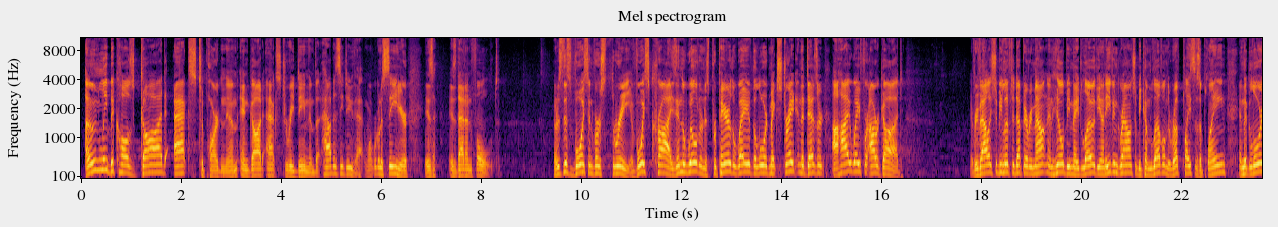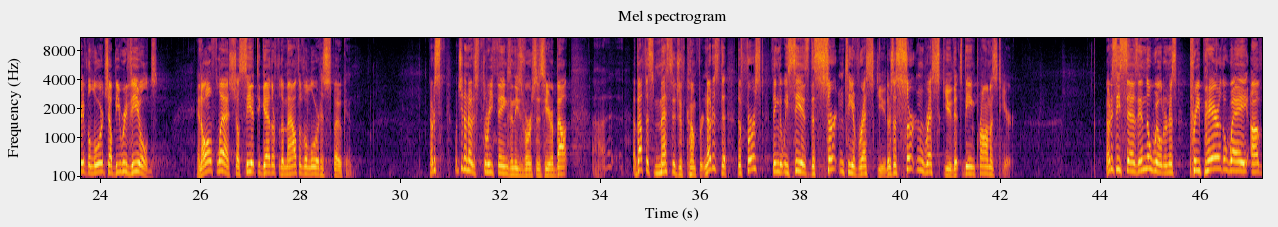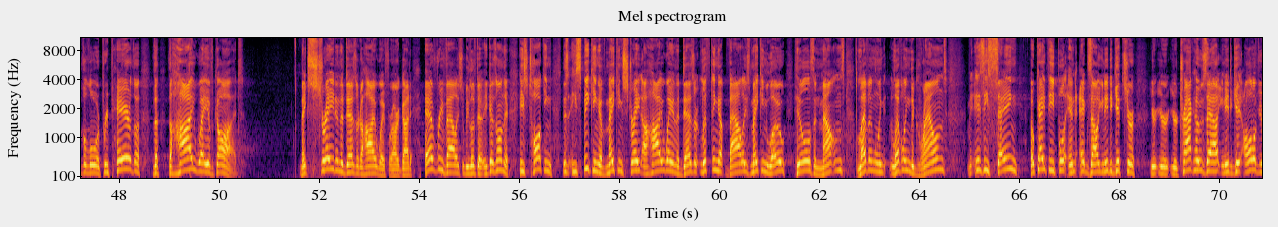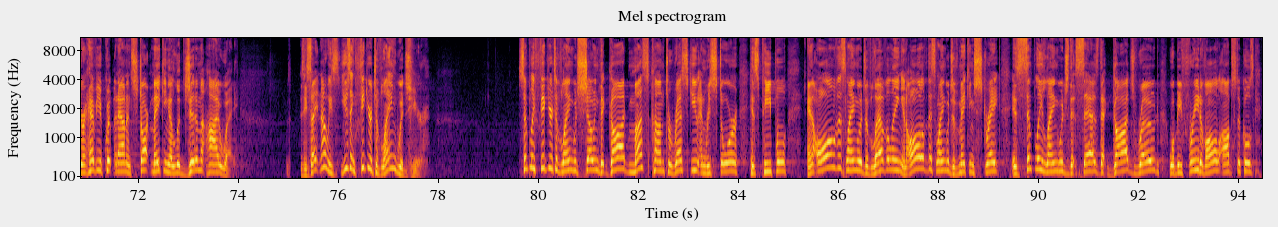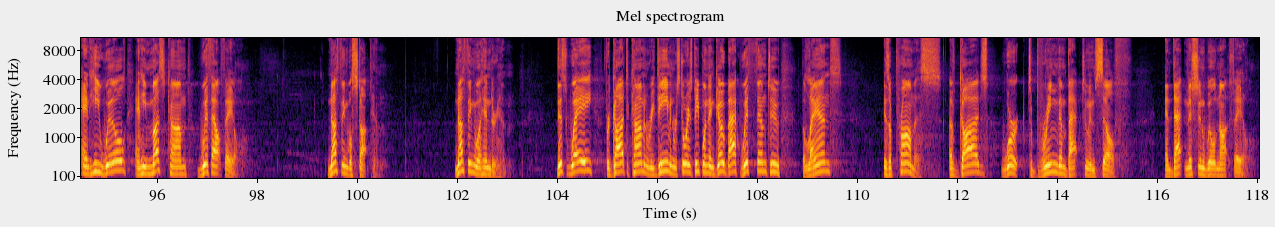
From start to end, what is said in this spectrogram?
only because God acts to pardon them and God acts to redeem them. But how does He do that? what we're going to see here is, is that unfold. Notice this voice in verse 3. A voice cries, In the wilderness, prepare the way of the Lord, make straight in the desert a highway for our God. Every valley shall be lifted up, every mountain and hill be made low, the uneven ground shall become level, and the rough places a plain, and the glory of the Lord shall be revealed. And all flesh shall see it together, for the mouth of the Lord has spoken. Notice, I want you to notice three things in these verses here about, about this message of comfort. Notice the, the first thing that we see is the certainty of rescue. There's a certain rescue that's being promised here. Notice he says, in the wilderness, prepare the way of the Lord, prepare the, the, the highway of God. Make straight in the desert a highway for our God. Every valley shall be lifted up. He goes on there. He's talking, he's speaking of making straight a highway in the desert, lifting up valleys, making low hills and mountains, leveling, leveling the ground. I mean, is he saying, okay, people in exile, you need to get your, your, your, your track hoes out, you need to get all of your heavy equipment out and start making a legitimate highway? Is he saying? No, he's using figurative language here. Simply figurative language showing that God must come to rescue and restore his people. And all of this language of leveling and all of this language of making straight is simply language that says that God's road will be freed of all obstacles and he will and he must come without fail. Nothing will stop him, nothing will hinder him. This way for God to come and redeem and restore his people and then go back with them to the land is a promise of God's work to bring them back to Himself, and that mission will not fail.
